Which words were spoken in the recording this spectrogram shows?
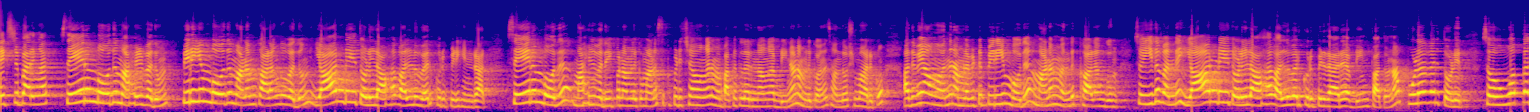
நெக்ஸ்ட் பாருங்க. சேரும்போது மகிழ்வதும் பிரியும் போது மனம் கலங்குவதும் யாருடைய தொழிலாக வள்ளுவர் குறிப்பிடுகின்றார். சேரும்போது மகிழ்வது. இப்போ நம்மளுக்கு மனசுக்கு பிடிச்சவங்க நம்ம பக்கத்தில் இருந்தாங்க அப்படின்னா நம்மளுக்கு வந்து சந்தோஷமா இருக்கும். அதுவே அவங்க வந்து நம்மளை விட்டு பிரியும் போது மனம் வந்து கலங்கும். ஸோ இது வந்து யாருடைய தொழிலாக வள்ளுவர் குறிப்பிடுறாரு அப்படின்னு பார்த்தோம்னா புலவர் தொழில். ஸோ உவப்ப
